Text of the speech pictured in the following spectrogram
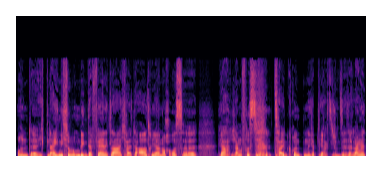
Und äh, ich bin eigentlich nicht so unbedingt der Fan, klar, ich halte Altria noch aus äh, ja, Langfrist-Zeitgründen. Ich habe die Aktie schon sehr, sehr lange,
